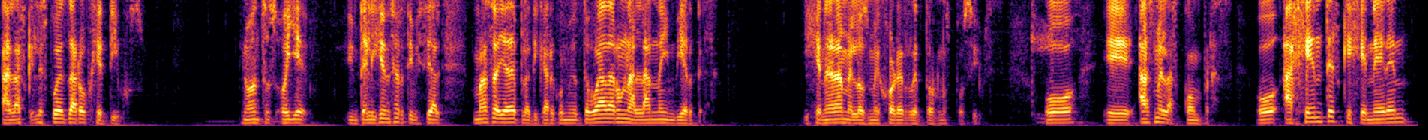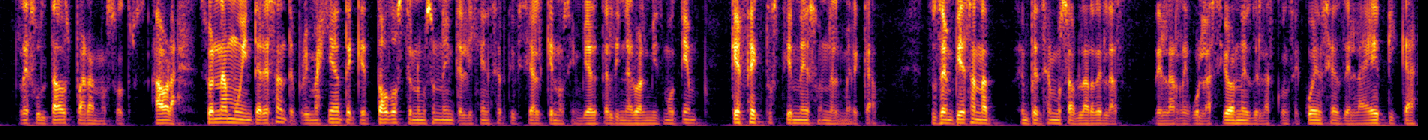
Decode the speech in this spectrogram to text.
a las que les puedes dar objetivos. ¿No? Entonces, oye, inteligencia artificial, más allá de platicar conmigo, te voy a dar una lana, inviértela. Y genérame los mejores retornos posibles. O eh, hazme las compras. O agentes que generen resultados para nosotros. Ahora, suena muy interesante, pero imagínate que todos tenemos una inteligencia artificial que nos invierte el dinero al mismo tiempo. ¿Qué efectos tiene eso en el mercado? Entonces empiezan a, empecemos a hablar de las, de las regulaciones, de las consecuencias, de la ética,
